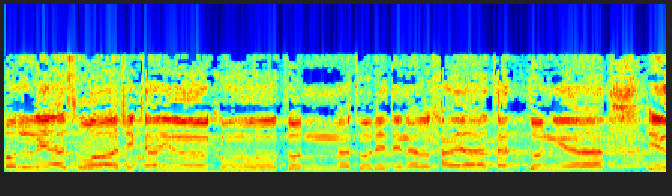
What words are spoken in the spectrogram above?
قل لأزواجك إن كنتن تردن الحياة الدنيا. إن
